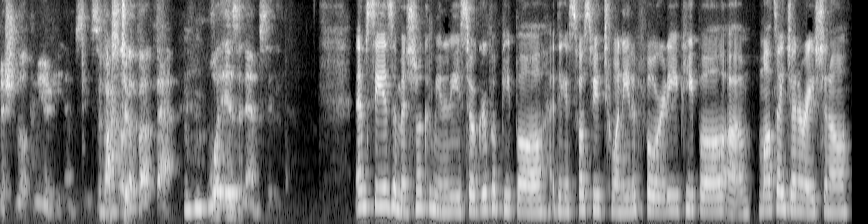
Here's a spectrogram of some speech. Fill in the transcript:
missional community MC. So talk a little about that. Mm-hmm. What is an MC? MC is a missional community, so a group of people. I think it's supposed to be twenty to forty people, um, multi generational,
